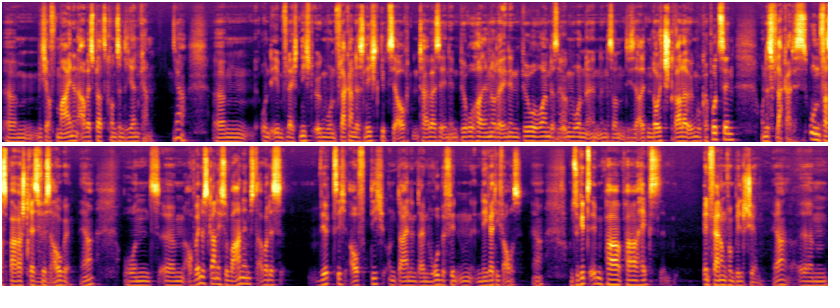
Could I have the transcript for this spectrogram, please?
ähm, mich auf meinen Arbeitsplatz konzentrieren kann. Ja, ähm, und eben vielleicht nicht irgendwo ein flackerndes Licht, gibt es ja auch teilweise in den Bürohallen oder in den Büroräumen, dass ja. irgendwo ein, ein, so ein, diese alten Leuchtstrahler irgendwo kaputt sind und es flackert. Das ist unfassbarer Stress mhm. fürs Auge. Ja? Und ähm, auch wenn du es gar nicht so wahrnimmst, aber das wirkt sich auf dich und dein, dein Wohlbefinden negativ aus. Ja? Und so gibt es eben ein paar, paar Hacks, Entfernung vom Bildschirm, ja? Ähm,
